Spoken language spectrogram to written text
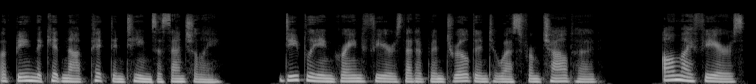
of being the kid not picked in teams essentially deeply ingrained fears that have been drilled into us from childhood. All my fears,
